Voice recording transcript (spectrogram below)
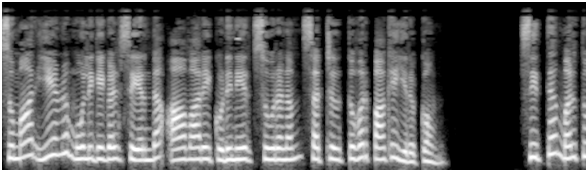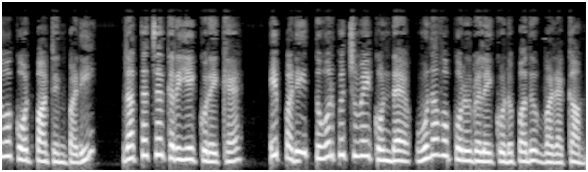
சுமார் ஏழு மூலிகைகள் சேர்ந்த ஆவாரை குடிநீர் சூரணம் சற்று துவர்ப்பாக இருக்கும். சித்த மருத்துவ கோட்பாட்டின்படி இரத்தச் சர்க்கரையை குறைக்க இப்படி துவர்ப்புச்சுவை கொண்ட உணவுப் பொருள்களை கொடுப்பது வழக்கம்.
